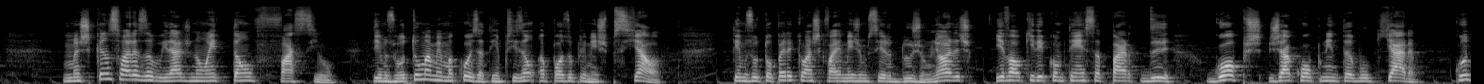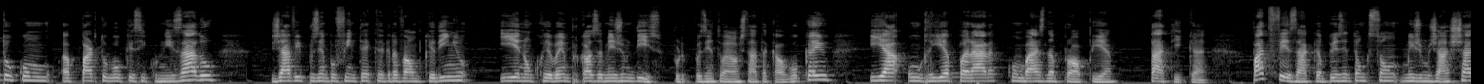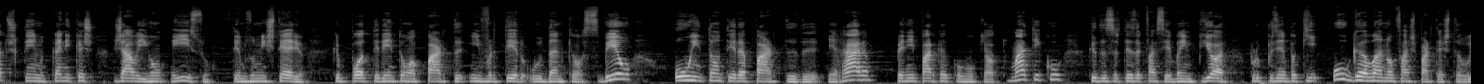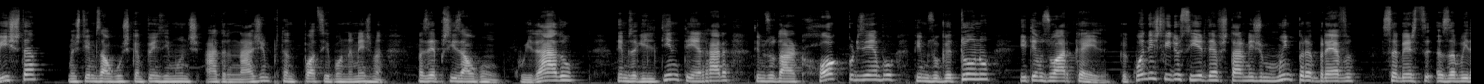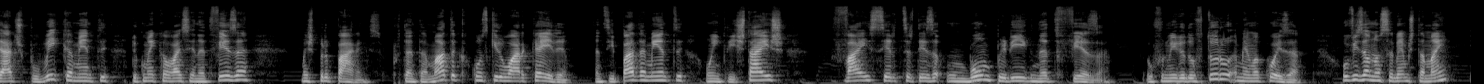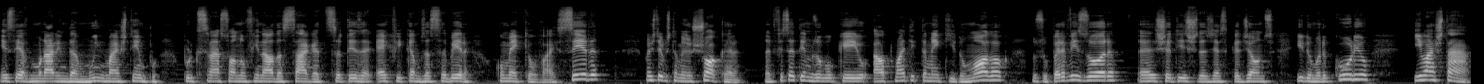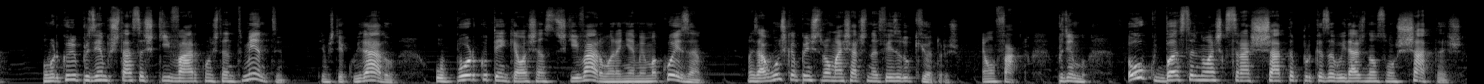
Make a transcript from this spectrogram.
mas cancelar as habilidades não é tão fácil. Temos o Atuma, a mesma coisa, tem a precisão após o primeiro especial. Temos o Topeira, que eu acho que vai mesmo ser dos melhores. E a Valkyria, como tem essa parte de golpes já com o oponente a bloquear, contam com a parte do bloqueio sincronizado. Já vi, por exemplo, o Fintech a gravar um bocadinho e a não correr bem por causa mesmo disso, porque depois então ela está a atacar o bloqueio e há um reaparar com base na própria tática. Para a defesa, há campeões então que são mesmo já chatos, que têm mecânicas que já ligam a isso. Temos o Mistério, que pode ter então a parte de inverter o dano que ele recebeu, ou então ter a parte de errar. Penny Parker com o bloqueio automático, que de certeza que vai ser bem pior, porque por exemplo aqui o Galã não faz parte desta lista, mas temos alguns campeões imunes à drenagem, portanto pode ser bom na mesma, mas é preciso algum cuidado. Temos a Guillotine, tem a rara, temos o Dark Hawk, por exemplo, temos o Gatuno e temos o Arcade, que quando este vídeo sair deve estar mesmo muito para breve saber-se as habilidades publicamente de como é que ele vai ser na defesa, mas preparem-se. Portanto, a mata que conseguir o Arcade antecipadamente ou em cristais, vai ser de certeza um bom perigo na defesa. O Formiga do Futuro, a mesma coisa. O Visão não sabemos também, esse deve demorar ainda muito mais tempo, porque será só no final da saga, de certeza é que ficamos a saber como é que ele vai ser. Mas temos também o Shocker. Na defesa temos o bloqueio automático também aqui do Modok, do Supervisor, as chatices da Jessica Jones e do Mercúrio. E lá está. O Mercúrio, por exemplo, está-se a esquivar constantemente. Temos de ter cuidado. O porco tem aquela chance de esquivar, o aranha é a mesma coisa. Mas alguns campeões serão mais chatos na defesa do que outros. É um facto. Por exemplo, a Oakbuster não acho que será chata porque as habilidades não são chatas.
